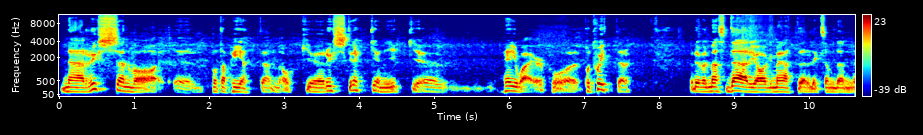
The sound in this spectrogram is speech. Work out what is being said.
när ryssen var eh, på tapeten och eh, rysskräcken gick eh, haywire på, på Twitter. Och det är väl mest där jag mäter liksom den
